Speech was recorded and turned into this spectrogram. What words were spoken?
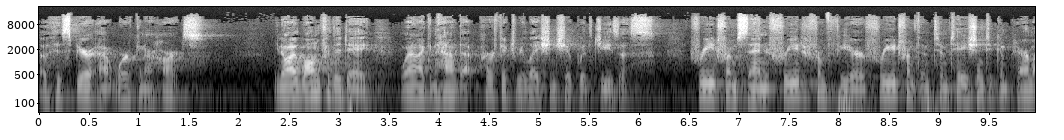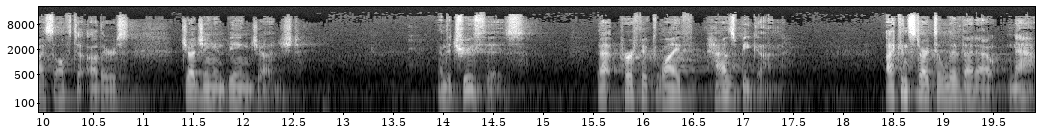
of His Spirit at work in our hearts. You know, I long for the day when I can have that perfect relationship with Jesus freed from sin, freed from fear, freed from the temptation to compare myself to others, judging and being judged. And the truth is, that perfect life has begun. I can start to live that out now.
